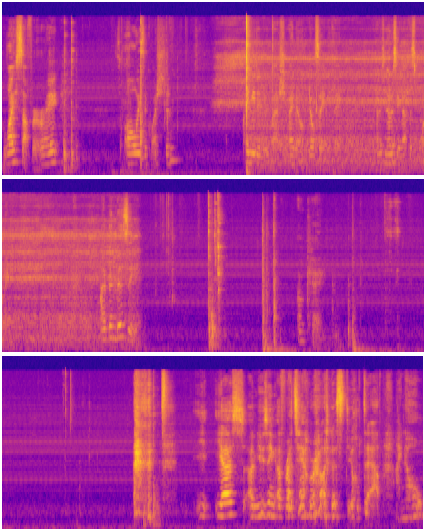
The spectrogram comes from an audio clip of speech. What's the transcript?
Why suffer, right? It's always a question. I need a new mesh. I know. Don't say anything. I was noticing that this morning. I've been busy. Okay. Yes, I'm using a Fretz hammer on a steel tap. I know,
